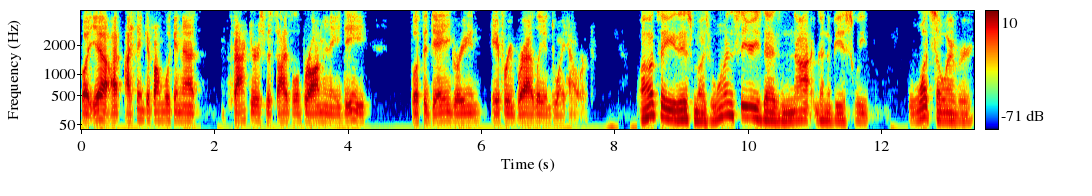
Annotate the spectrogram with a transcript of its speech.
But yeah, I, I think if I'm looking at factors besides LeBron and AD, look to Danny Green, Avery Bradley, and Dwight Howard. Well, I'll tell you this much: one series that is not going to be a sweep whatsoever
